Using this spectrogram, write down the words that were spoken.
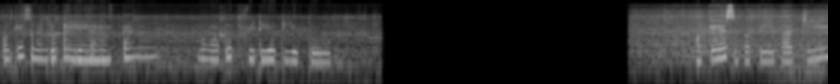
Oke, selanjutnya Oke. kita akan mengupload video di YouTube. Oke, seperti tadi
